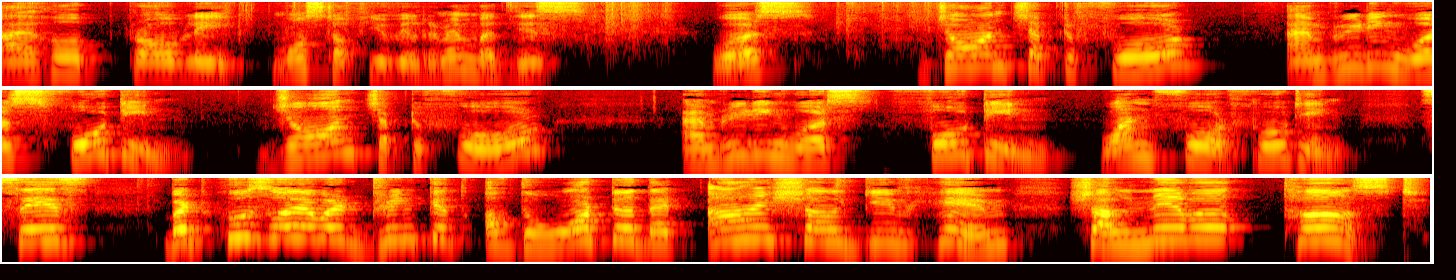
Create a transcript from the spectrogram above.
I hope probably most of you will remember this verse. John chapter 4, I'm reading verse 14. John chapter 4, I'm reading verse 14. 1 4 14 says, But whosoever drinketh of the water that I shall give him shall never thirst.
